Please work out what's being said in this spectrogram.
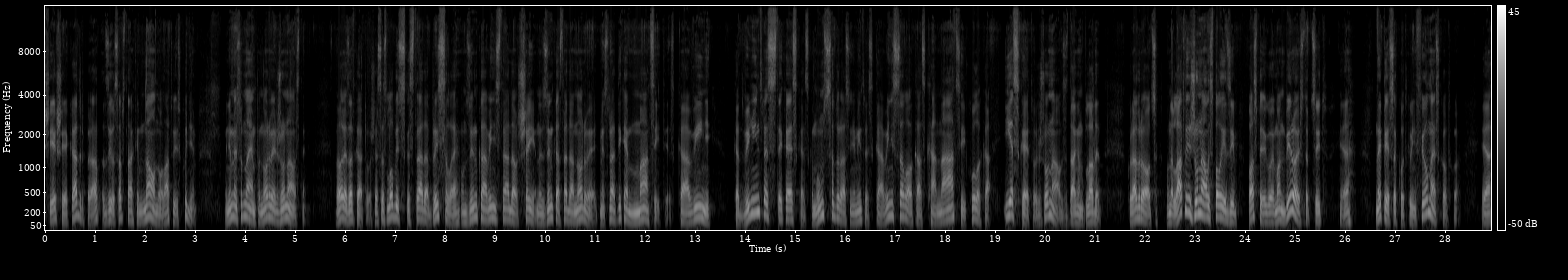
šie iekšējie kadri par ap, dzīves apstākļiem nav no Latvijas kuģiem. Un, ja mēs runājam par norvēģu žurnālistiem, vēlreiz atkārtošu, es esmu lobbyists, kas strādā Briselē un zinu, kā viņi strādā šejienes, un es zinu, kā strādā Norvēģi. Mēs varētu tikai mācīties, kā viņi, kad viņu intereses tiek aizskārtas, ka mums sadurās viņiem intereses, kā viņi savalkās kā nācija kulakā, ieskaitot žurnālistus, Dāngam Bladet, kur atbrauca un ar Latvijas žurnālistu palīdzību paspiegoja man biroju, starp citu, ja, nepiesakot, ka viņi filmēs kaut ko. Ja,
